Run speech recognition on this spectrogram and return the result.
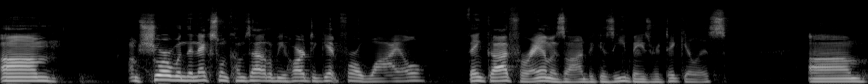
Um, I'm sure when the next one comes out, it'll be hard to get for a while. Thank God for Amazon because eBay's ridiculous. Um,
